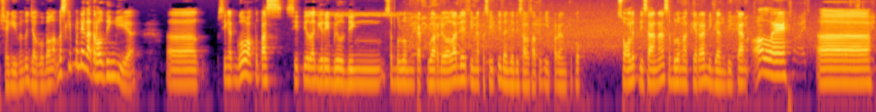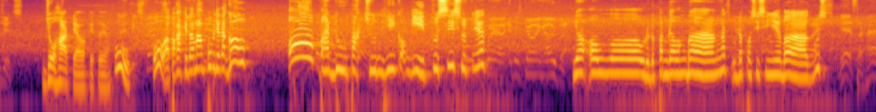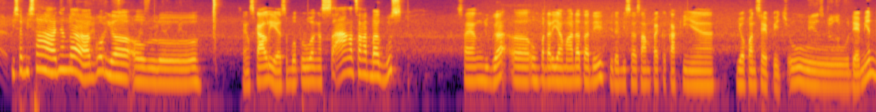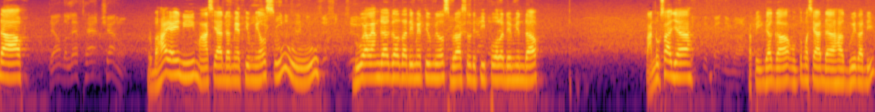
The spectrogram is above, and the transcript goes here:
Shay Given tuh jago banget. Meskipun dia nggak terlalu tinggi ya. Uh, singkat gue waktu pas City lagi rebuilding sebelum Pep Guardiola dia pindah ke City dan jadi salah satu kiper yang cukup solid di sana sebelum akhirnya digantikan oleh uh, Joe Hart ya waktu itu ya. Uh, uh, apakah kita mampu mencetak gol? Oh, aduh, Pak Chun kok gitu sih shootnya? Ya Allah, udah depan gawang banget, udah posisinya bagus. Bisa-bisanya nggak gol ya Allah. Sayang sekali ya, sebuah peluang yang sangat-sangat bagus. Sayang juga uh, umpan dari Yamada tadi tidak bisa sampai ke kakinya Jovan Sevic. Uh, Damien Duff Berbahaya ini, masih ada Matthew Mills. Uh, duel yang gagal tadi Matthew Mills berhasil ditipu oleh Damien Duff. Tanduk saja. Tapi gagal, untuk masih ada Hagui tadi.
